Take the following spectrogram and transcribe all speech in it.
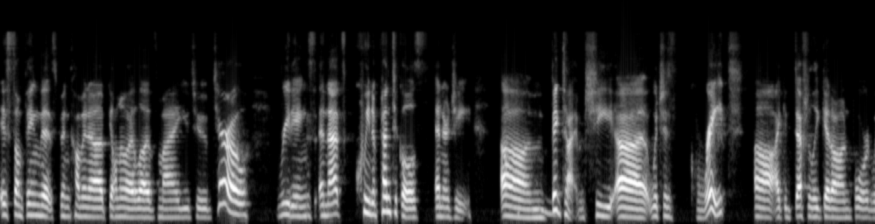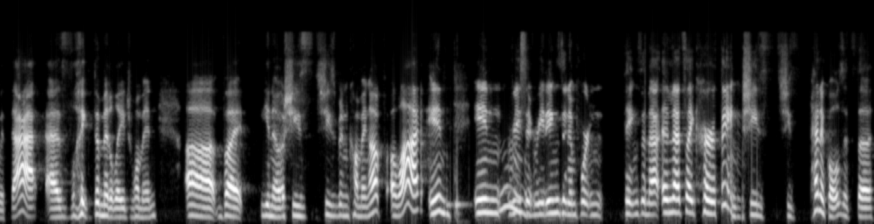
is something that's been coming up. Y'all know I love my YouTube tarot readings, and that's Queen of Pentacles energy. Um, big time. She uh, which is great. Uh, I could definitely get on board with that as like the middle-aged woman. Uh, but you know, she's she's been coming up a lot in in Ooh. recent readings and important things and that and that's like her thing. She's she's pentacles it's the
